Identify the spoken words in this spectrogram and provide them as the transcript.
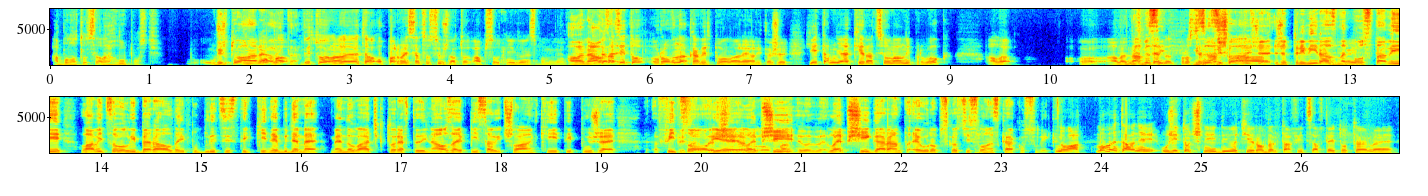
A bola to celá hlúposť. Už virtuálna realita. Opa, virtuálna realita, o pár mesiacov si už na to absolútne nikto nespomenul. Ale naozaj... Teraz je to rovnaká virtuálna realita, že je tam nejaký racionálny prvok, ale ale my sme si, proste my sme si povedali, že, že tri výrazné Hej. postavy lavicovo-liberálnej publicistiky nebudeme menovať, ktoré vtedy naozaj písali články typu, že Fico je lepší, lepší garant európskosti Slovenska ako Sulík. No a momentálne užitoční idioti Roberta Fica v tejto téme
